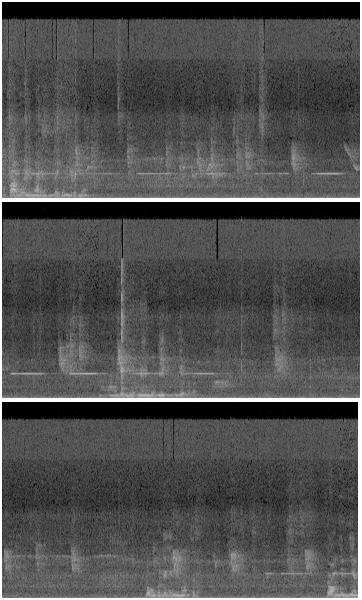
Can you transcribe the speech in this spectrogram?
มะพร้าวน้อยหน่อยได้ก็มีแล้วเนี่ยอ๋อโดนมุกไงมุกไงถึงเรียกแล้วบัดต รงเพิ่นก็ให้มีนอนซะแล้วต้องเหียนเหียน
